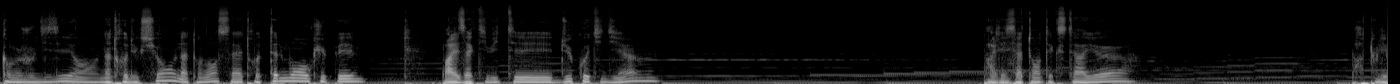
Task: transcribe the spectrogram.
Comme je vous le disais en introduction, on a tendance à être tellement occupé par les activités du quotidien par les attentes extérieures, par tous les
